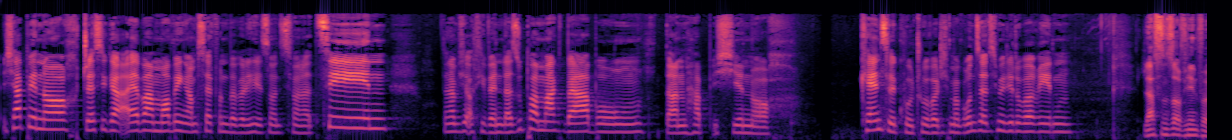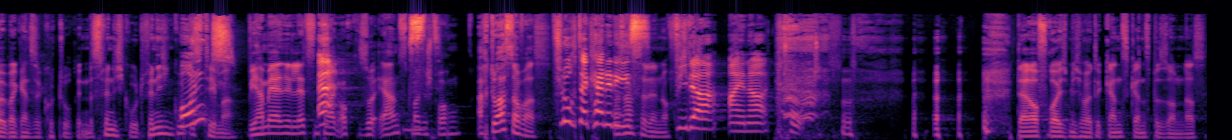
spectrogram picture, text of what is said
Ich habe hier noch Jessica Alba, Mobbing am Set von Beverly Hills 90210. Dann habe ich auch die Wendler Supermarktwerbung. Dann habe ich hier noch Cancel-Kultur, wollte ich mal grundsätzlich mit dir drüber reden. Lass uns auf jeden Fall über Cancel-Kultur reden. Das finde ich gut. Finde ich ein gutes Und? Thema. Wir haben ja in den letzten Tagen auch so ernst mal gesprochen. Ach, du hast noch was. Fluch der Kennedys. Was hast du denn noch? Wieder einer tot. Darauf freue ich mich heute ganz, ganz besonders.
